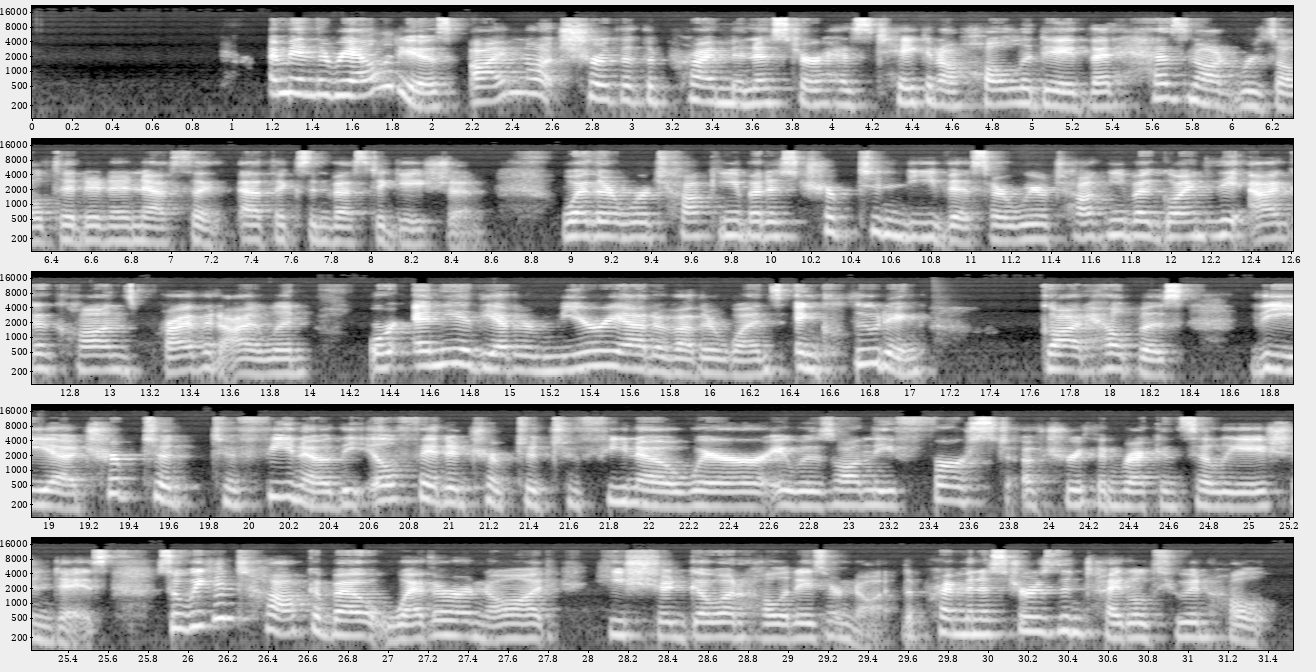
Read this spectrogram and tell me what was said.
I mean, the reality is, I'm not sure that the prime minister has taken a holiday that has not resulted in an ethics investigation. Whether we're talking about his trip to Nevis, or we're talking about going to the Aga Khan's private island, or any of the other myriad of other ones, including God help us, the uh, trip to Tofino, the ill-fated trip to Tofino, where it was on the first of Truth and Reconciliation days. So we can talk about whether or not he should go on holidays or not. The prime minister is entitled to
